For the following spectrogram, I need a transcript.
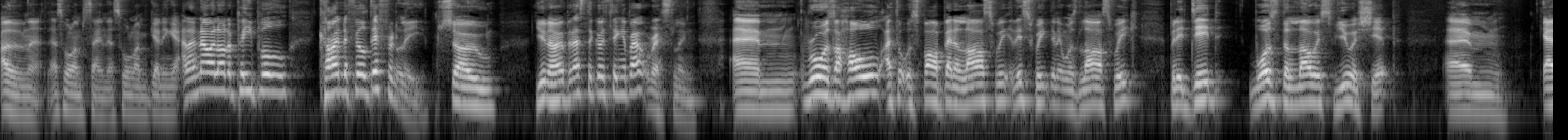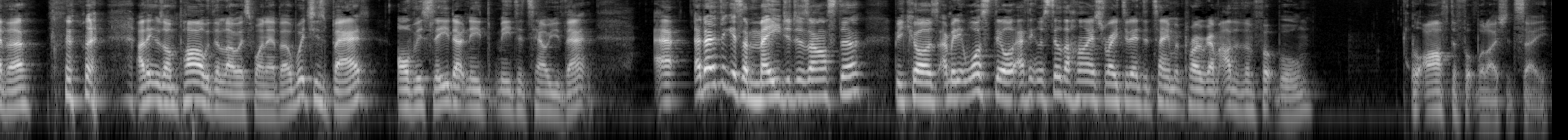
Other than that, that's all I'm saying. That's all I'm getting at. And I know a lot of people kind of feel differently. So, you know, but that's the good thing about wrestling. Um, Raw as a whole, I thought was far better last week, this week than it was last week. But it did was the lowest viewership um, ever. I think it was on par with the lowest one ever, which is bad. Obviously, you don't need me to tell you that. Uh, I don't think it's a major disaster because I mean it was still I think it was still the highest rated entertainment program other than football or after football I should say.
